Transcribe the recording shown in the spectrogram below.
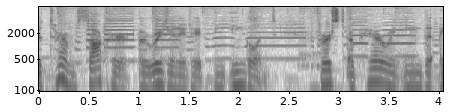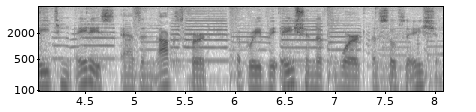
The term soccer originated in England, first appearing in the 1880s as an Oxford abbreviation of word association.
